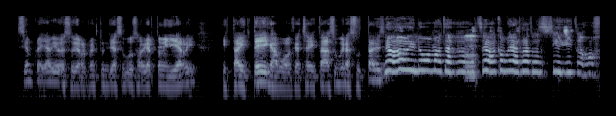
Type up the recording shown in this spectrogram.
Siempre ella vio eso y de repente un día se puso a ver Tommy Jerry y estaba histérica, po, ¿cachai? Estaba súper asustada. y Decía, ¡ay, lo va a matar! ¡Se va a comer al ratoncito!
